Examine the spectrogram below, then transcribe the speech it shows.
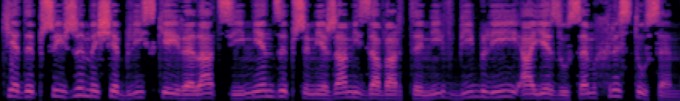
Kiedy przyjrzymy się bliskiej relacji między przymierzami zawartymi w Biblii a Jezusem Chrystusem.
